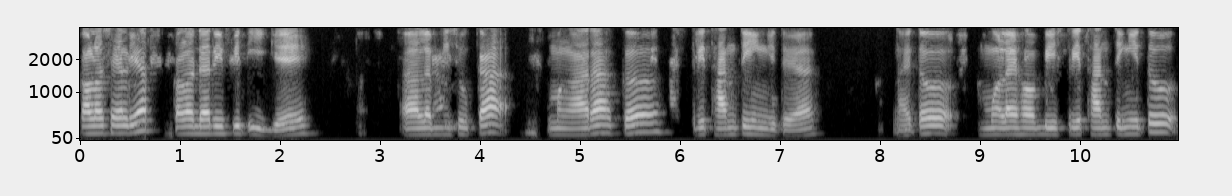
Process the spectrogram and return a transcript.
kalau saya lihat kalau dari feed IG uh, lebih suka mengarah ke street hunting gitu ya. Nah itu mulai hobi street hunting itu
